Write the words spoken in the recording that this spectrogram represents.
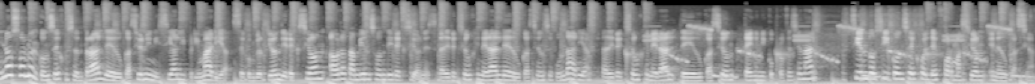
No solo el Consejo Central de Educación Inicial y Primaria se convirtió en dirección, ahora también son direcciones. La Dirección General de Educación Secundaria, la Dirección General de Educación Técnico Profesional, siendo así Consejo el de Formación en Educación.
